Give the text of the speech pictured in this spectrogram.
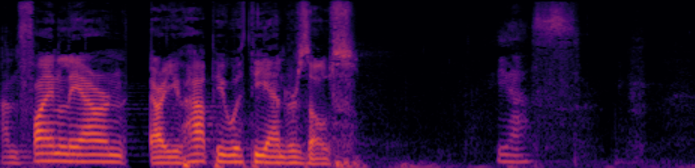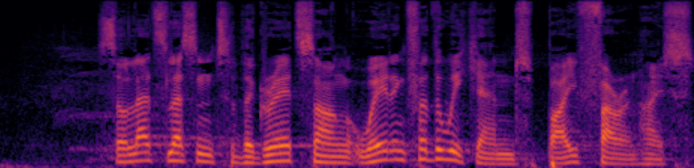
And finally, Aaron, are you happy with the end result? Yes. So let's listen to the great song Waiting for the Weekend by Fahrenheit.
